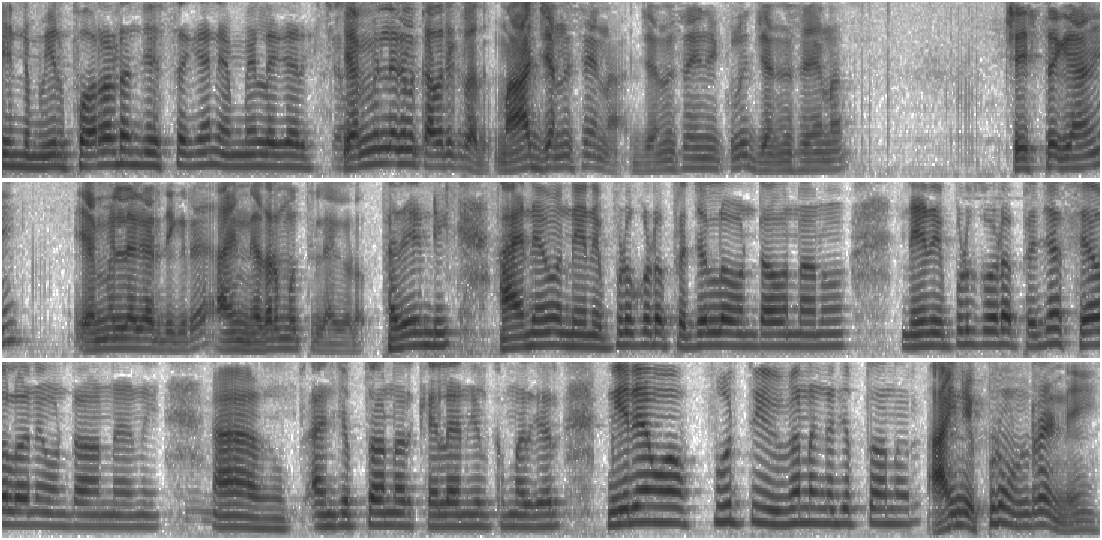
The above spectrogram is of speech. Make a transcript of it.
ఏంటి మీరు పోరాటం చేస్తే కానీ ఎమ్మెల్యే గారికి చెప్ప- ఎమ్మెల్యేల కదలిక రాదు. మా జనసేన జన సైనికులు జనసేన చేస్తే కానీ ఎమ్మెల్యే గారి దగ్గర ఆయన నిద్రమొత్తి లేగడం. అదేంటి? ఆయనేమో నేను ఎప్పుడు కూడా ప్రజల్లో ఉంటా ఉన్నాను నేను ఎప్పుడు కూడా ప్రజా సేవలోనే ఉంటా ఉన్నానని ఆ, ఆయన చెప్తా ఉన్నారు కళ్యాణ్ కుమార్ గారు. మీరేమో పూర్తి విభిన్నంగా చెప్తా ఉన్నారు. ఆయన ఎప్పుడు ఉండరండి.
